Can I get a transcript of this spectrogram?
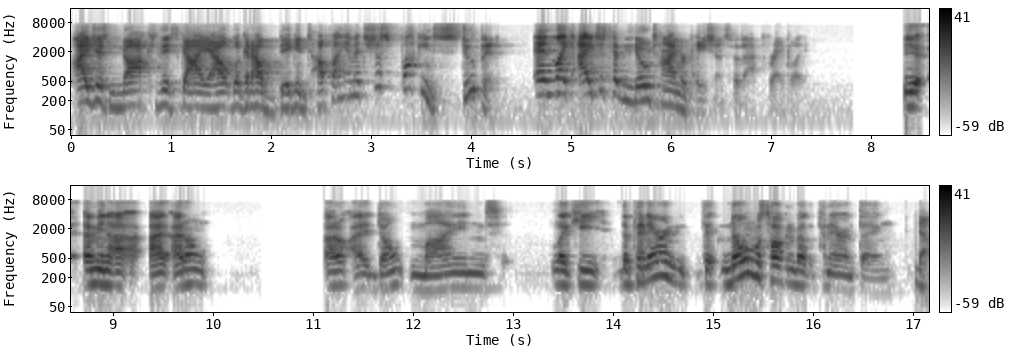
I just knocked this guy out look at how big and tough I am it's just fucking stupid and like I just have no time or patience for that frankly. Yeah, I mean I I, I don't I don't I don't mind like he the Panarin the, no one was talking about the Panarin thing. No.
